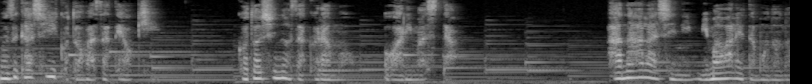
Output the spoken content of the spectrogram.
う。難しいことはさておき、今年の桜も終わりました。花嵐に見舞われたものの、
